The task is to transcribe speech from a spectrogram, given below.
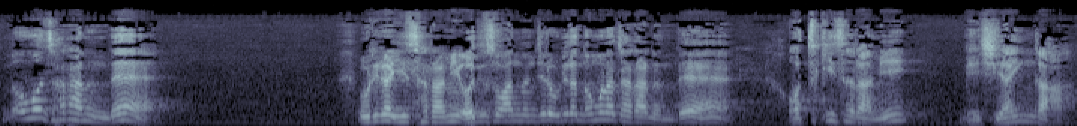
너무 잘 아는데 우리가 이 사람이 어디서 왔는지를 우리가 너무나 잘 아는데 어떻게 이 사람이 메시아인가?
